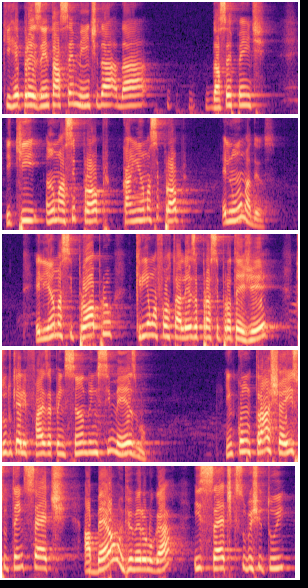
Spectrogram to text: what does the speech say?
que representa a semente da, da, da serpente e que ama a si próprio. Caim ama a si próprio. Ele não ama a Deus. Ele ama a si próprio, cria uma fortaleza para se proteger. Tudo que ele faz é pensando em si mesmo. Em contraste a isso, tem sete. Abel, em primeiro lugar, e sete que substitui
